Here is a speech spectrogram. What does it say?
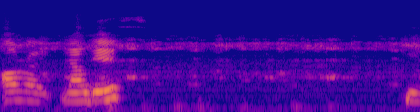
Alright, now this. Yeah.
